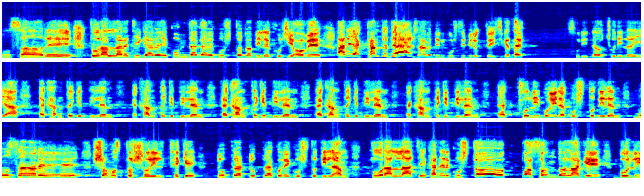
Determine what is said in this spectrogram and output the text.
মুসারে তোর আল্লাহরে জিগারে কোন জায়গার গুস্তটা দিলে খুশি হবে? আরে একখান থেকে দে, সারাদিন ঘুরছি বিরক্ত হয়েছি দে। ছুরি দাও ছুরি লইয়া, এখান থেকে দিলেন, এখান থেকে দিলেন, এখান থেকে দিলেন, এখান থেকে দিলেন, এখান থেকে দিলেন, এক থলি বইরা গুস্ত দিলেন মুসারে সমস্ত শরীর থেকে টুকরা টুকরা করে গুস্ত দিলাম, তোর আল্লাহ যেখানের গুস্ত পছন্দ লাগে বলি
